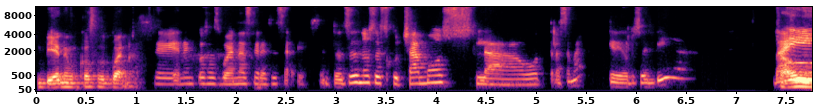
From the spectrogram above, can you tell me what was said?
vienen cosas buenas. Se vienen cosas buenas, gracias a Dios. Entonces nos escuchamos la otra semana. Que Dios los bendiga. Bye.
